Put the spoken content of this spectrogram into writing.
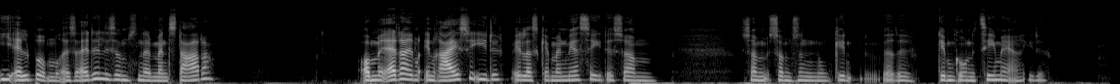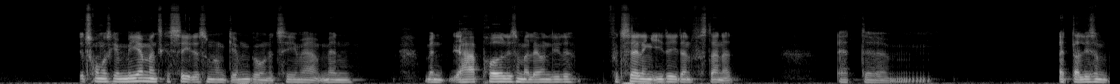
i albummet? Altså er det ligesom sådan, at man starter? Og men er der en, en rejse i det, eller skal man mere se det som, som, som sådan nogle gen, hvad er det, gennemgående temaer i det? Jeg tror måske mere, man skal se det som nogle gennemgående temaer, men, men jeg har prøvet ligesom at lave en lille fortælling i det, i den forstand, at, at, øh, at der ligesom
